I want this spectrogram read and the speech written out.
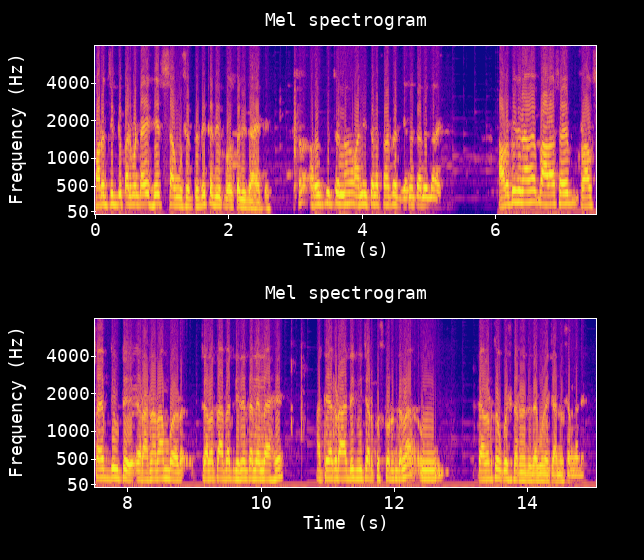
फॉरेन्सिक डिपार्टमेंट आहे हेच सांगू शकतं ते कधी कधी आहे ते. आरोपीचं नाव आणि त्याला ताब्यात घेण्यात आलेलं आहे. आरोपीचं नाव आहे बाळासाहेब रावसाहेब दिवटे राहणार आंबड त्याला ताब्यात घेण्यात आलेलं आहे. आता याकडे अधिक विचारपूस करून त्याला अं, त्याकडे चौकशी करण्यात येते त्या गुन्ह्याच्या अनुषंगाने.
